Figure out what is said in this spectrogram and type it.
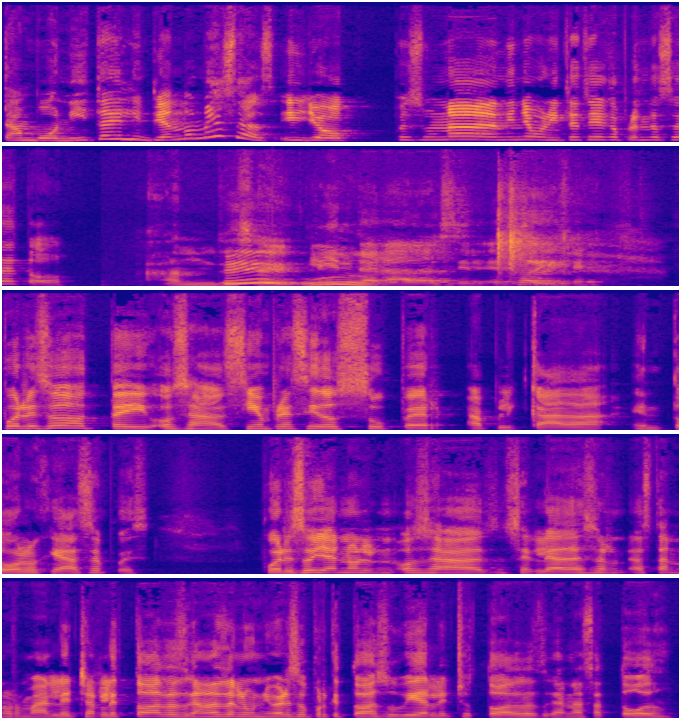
tan bonita y limpiando mesas. Y yo, pues una niña bonita tiene que aprender a hacer de todo. Ándese. Uh. Literal, así, eso dije. Por eso te digo, o sea, siempre ha sido súper aplicada en todo lo que hace, pues. Por eso ya no, o sea, se le ha de hacer hasta normal echarle todas las ganas del universo, porque toda su vida le echó todas las ganas a todo.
